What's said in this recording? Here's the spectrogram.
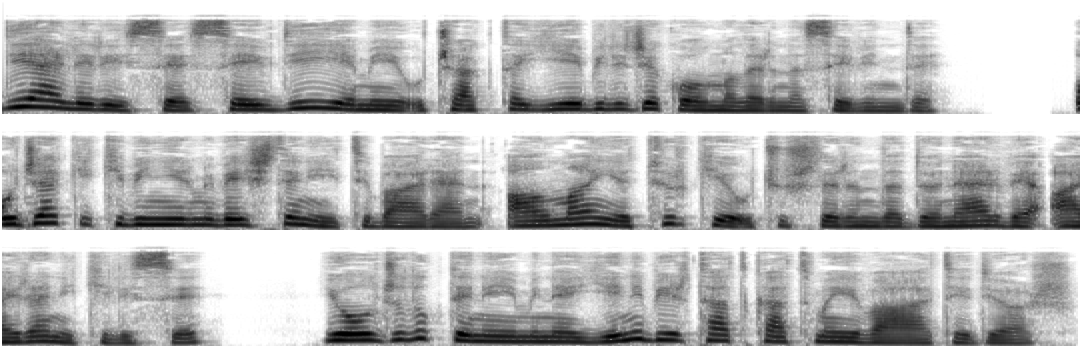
diğerleri ise sevdiği yemeği uçakta yiyebilecek olmalarına sevindi. Ocak 2025'ten itibaren Almanya-Türkiye uçuşlarında döner ve ayran ikilisi, yolculuk deneyimine yeni bir tat katmayı vaat ediyor.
